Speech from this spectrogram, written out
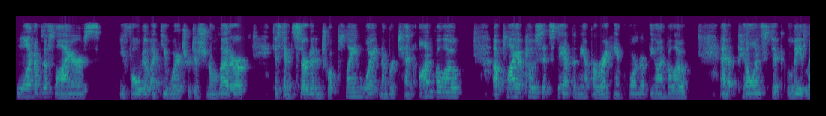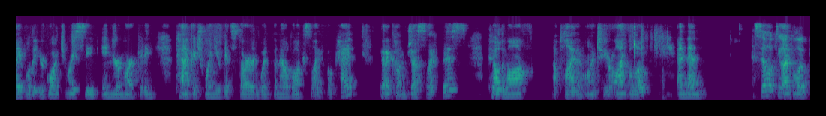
one of the flyers, you fold it like you would a traditional letter, just insert it into a plain white number 10 envelope, apply a postage stamp in the upper right-hand corner of the envelope, and a peel and stick lead label that you're going to receive in your marketing package when you get started with the mailbox life, okay? Going to come just like this, peel them off, apply them onto your envelope, and then seal up the envelope,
